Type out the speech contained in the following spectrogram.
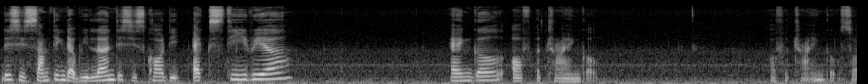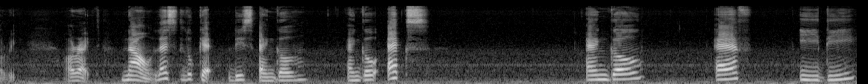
this is something that we learned. This is called the exterior angle of a triangle. Of a triangle, sorry. Alright, now let's look at this angle. Angle X, angle FED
